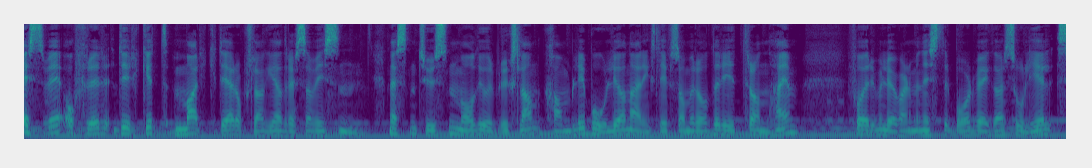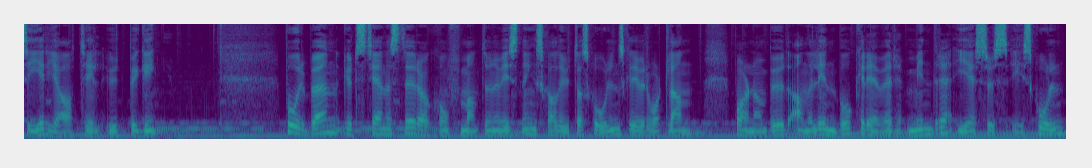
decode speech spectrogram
SV ofrer dyrket mark, det er oppslaget i Adresseavisen. Nesten 1000 mål jordbruksland kan bli bolig- og næringslivsområder i Trondheim, for miljøvernminister Bård Vegar Solhjell sier ja til utbygging. Bordbønn, gudstjenester og konfirmantundervisning skal ut av skolen, skriver Vårt Land. Barneombud Anne Lindboe krever mindre Jesus i skolen,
